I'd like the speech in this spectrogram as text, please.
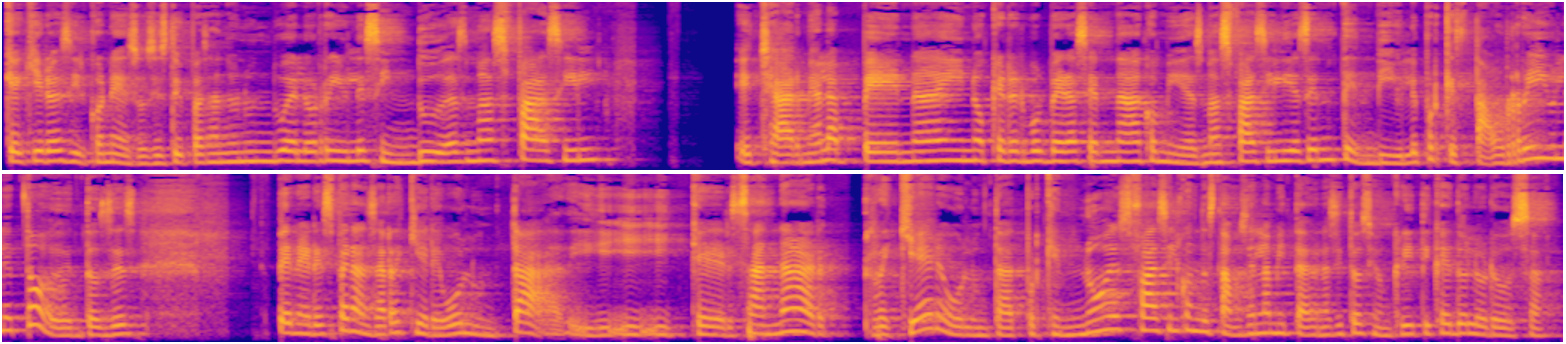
¿Qué quiero decir con eso? Si estoy pasando en un duelo horrible, sin duda es más fácil echarme a la pena y no querer volver a hacer nada con mi vida es más fácil y es entendible porque está horrible todo. Entonces, tener esperanza requiere voluntad y, querer sanar requiere voluntad porque no es fácil cuando estamos en la mitad de una situación crítica y dolorosa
